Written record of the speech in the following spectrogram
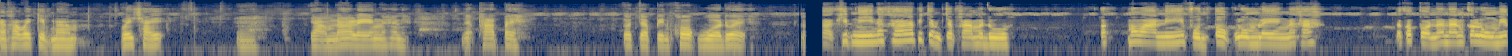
นะคะ ไว้เก็บน้ำไว้ใช้อ่ายามหน้าแรงนะฮะเนี่ยเนี่ยพาดไป ก็จะเป็นคอกวัวด้วยคลิปนี้นะคะ พี่จำจะพามาดู เมื่อวานนี้ฝนตกลมแรงนะคะ แล้วก็ก่อนหน้านั้นก็ลงเม็ด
